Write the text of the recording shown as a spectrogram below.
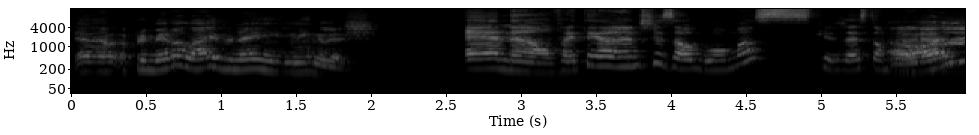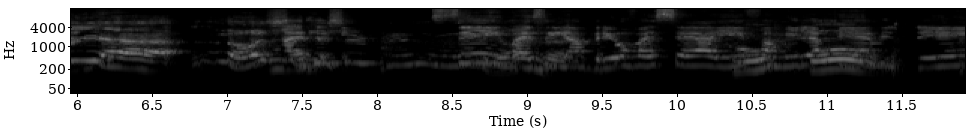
é, a primeira live, né, em inglês. É, não, vai ter antes algumas que já estão programadas. Olha! Nossa, Mas que surpresa! Sim, mas em abril vai ser aí Com família Paul. PMG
